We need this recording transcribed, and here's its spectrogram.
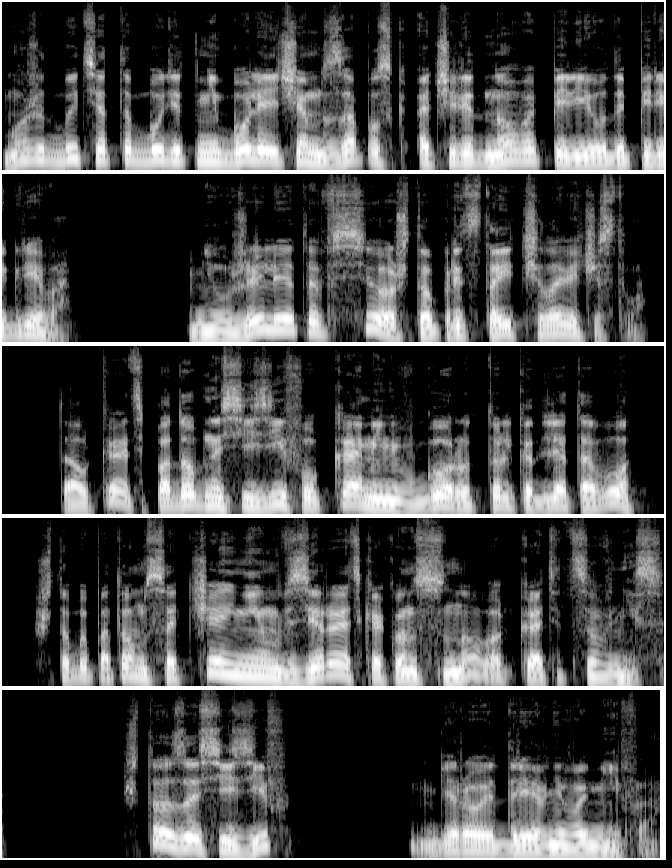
может быть, это будет не более чем запуск очередного периода перегрева. Неужели это все, что предстоит человечеству? Толкать, подобно Сизифу, камень в гору только для того, чтобы потом с отчаянием взирать, как он снова катится вниз. Что за Сизиф? Герой древнего мифа.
